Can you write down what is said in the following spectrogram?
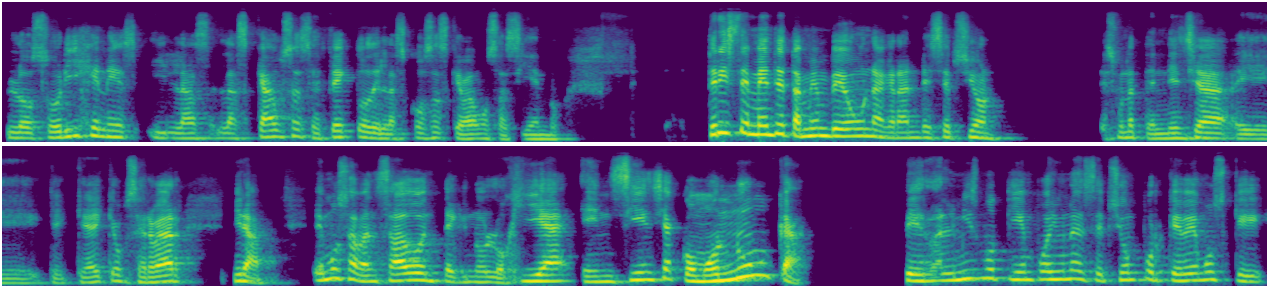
los orígenes y las, las causas, efecto de las cosas que vamos haciendo. Tristemente también veo una gran decepción. Es una tendencia eh, que, hay que observar. Mira, hemos avanzado en tecnología, en ciencia como nunca, pero al mismo tiempo hay una decepción porque vemos que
